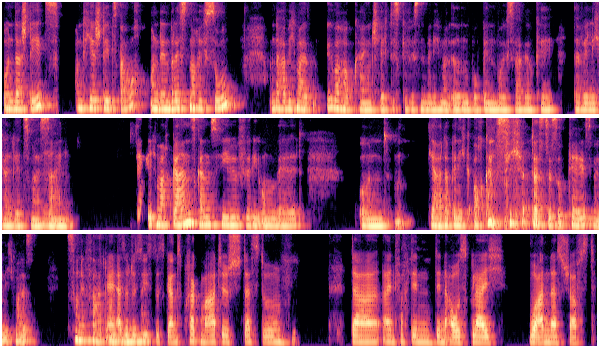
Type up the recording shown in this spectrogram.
Und da steht's und hier steht's auch. Und den Rest mache ich so. Und da habe ich mal überhaupt kein schlechtes Gewissen, wenn ich mal irgendwo bin, wo ich sage, okay, da will ich halt jetzt mal mhm. sein. Ich denke, ich mache ganz, ganz viel für die Umwelt. Und ja, da bin ich auch ganz sicher, dass das okay ist, wenn ich mal so eine Fahrt. Okay, also du siehst es ganz pragmatisch, dass du da einfach den, den Ausgleich woanders schaffst.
